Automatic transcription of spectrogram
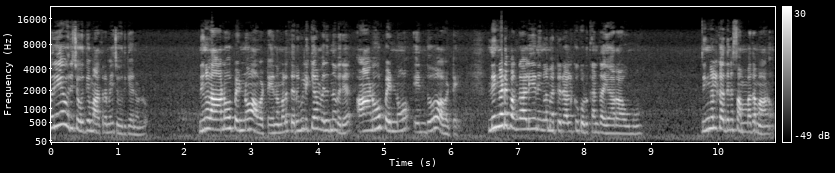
ഒരേ ഒരു ചോദ്യം മാത്രമേ ചോദിക്കാനുള്ളൂ. നിങ്ങൾ ആണോ പെണ്ണോ ആവട്ടെ നമ്മളെ തെറി വിളിക്കാൻ വരുന്നവർ ആണോ പെണ്ണോ എന്തോ ആവട്ടെ. നിങ്ങളുടെ പങ്കാളിയെ നിങ്ങൾ മറ്റൊരാൾക്ക് കൊടുക്കാൻ തയ്യാറാവുമോ? നിങ്ങൾക്കതിന് സമ്മതമാണോ?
